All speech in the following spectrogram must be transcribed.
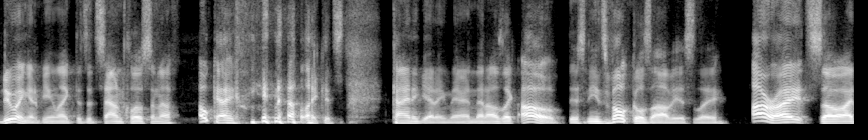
doing it, being like, does it sound close enough? Okay. you know, like it's kind of getting there. And then I was like, oh, this needs vocals, obviously. All right. So I,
